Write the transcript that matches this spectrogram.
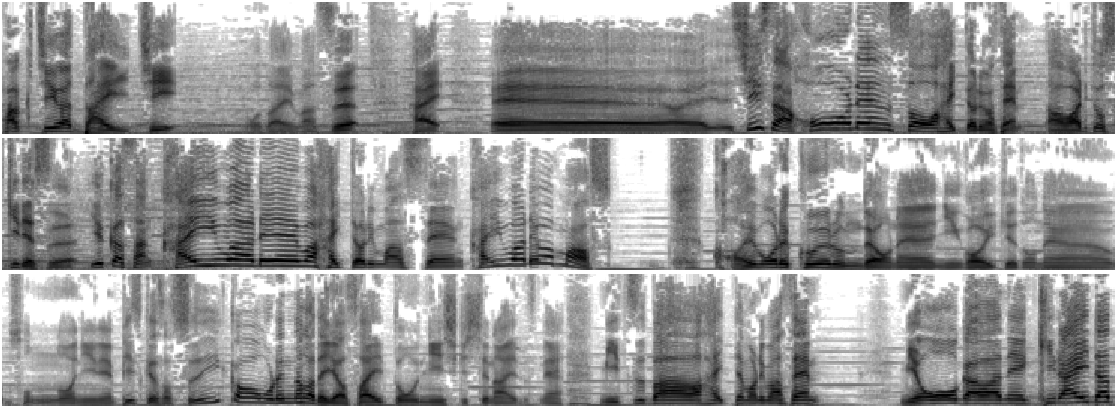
パクチーは第1位。ございます。はい。えー、C さん、ほうれん草は入っておりません。あ、割と好きです。ゆかさん、かいわれは入っておりません。かいわれはまあ、いわれ食えるんだよね。苦いけどね。そんなにね、ピスケさん、スイカは俺の中で野菜と認識してないですね。三つ葉は入ってもおりません。みょうがはね、嫌いだっ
